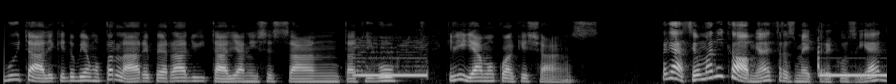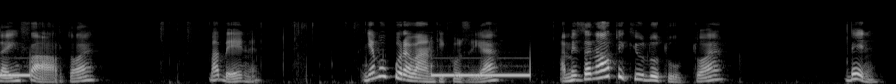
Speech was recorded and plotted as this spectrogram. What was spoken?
TV Italia che dobbiamo parlare per Radio Italia anni 60 TV, che gli diamo qualche chance. Ragazzi, è un manicomio, eh, trasmettere così, eh, da infarto, eh. Va bene. Andiamo pure avanti così, eh. A mezzanotte chiudo tutto, eh. Bene.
